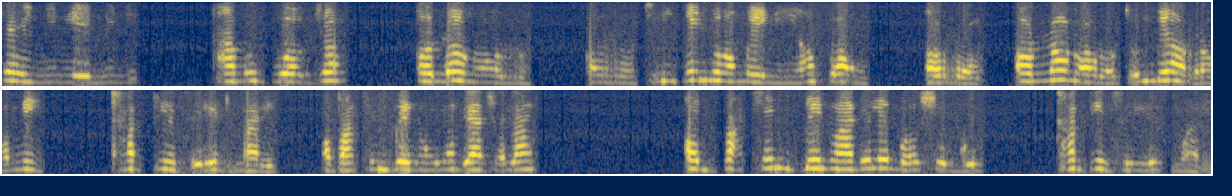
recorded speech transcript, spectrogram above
jẹ́ èmi ni èmi ni. Arúgbó ọjọ́ ọlọ́run ọ̀rọ̀ ọ̀rọ̀ tí ń gbénú ọmọ ènìyàn fọ̀hún ọ̀rọ̀ ọlọ́run ọ̀rọ̀ tó ń gbé ọ̀rọ̀ mi kábíyèsí elédùnmarè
